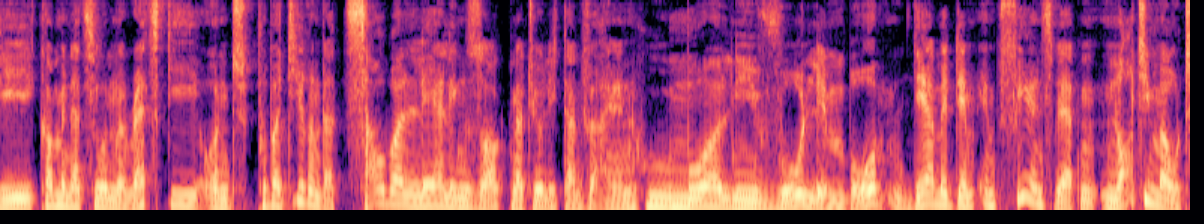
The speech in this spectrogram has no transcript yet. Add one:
Die Kombination Meretzky und pubertierender Zauberlehrling sorgt natürlich dann für einen Humorniveau-Limbo, der mit dem empfehlenswerten Naughty Mode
